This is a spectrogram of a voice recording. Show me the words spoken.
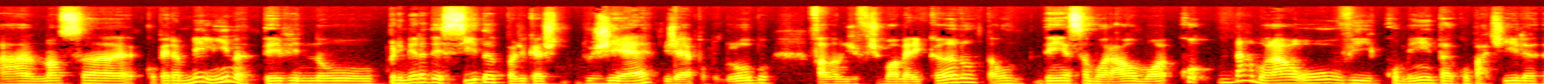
a nossa companheira Melina teve no Primeira Descida, podcast do GE, GE. Globo, falando de futebol americano. Então, deem essa moral, dá moral, ouve, comenta, compartilha,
